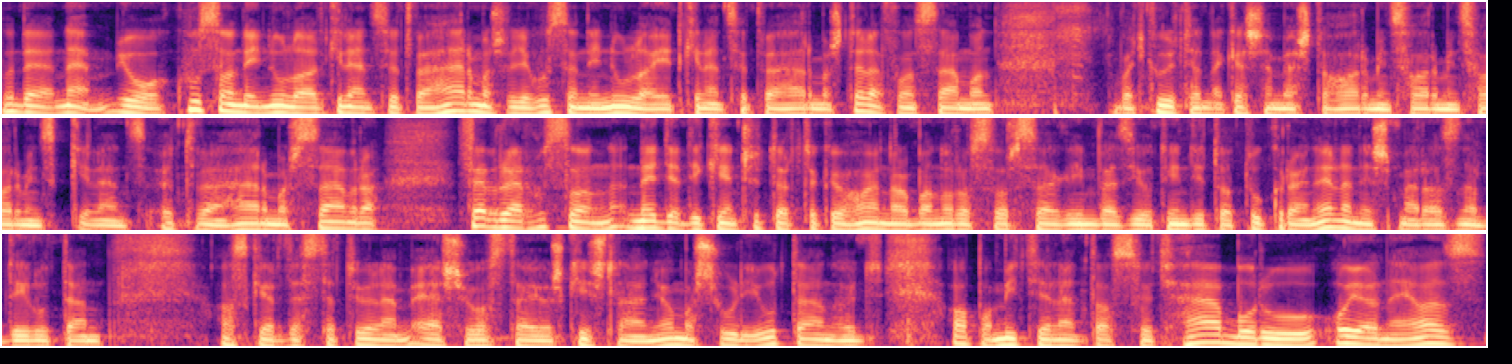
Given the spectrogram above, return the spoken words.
de nem, jó, 24 06 953-as, vagy a 24 07 953-as telefonszámon, vagy küldhetnek SMS-t a 30 30 39 53-as számra. Február 24-én csütörtökön hajnalban Oroszország inváziót indított Ukrajna ellen, és már aznap délután azt kérdezte tőlem első osztályos kislányom a suli után, hogy apa, mit jelent az, hogy háború, olyan-e az,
